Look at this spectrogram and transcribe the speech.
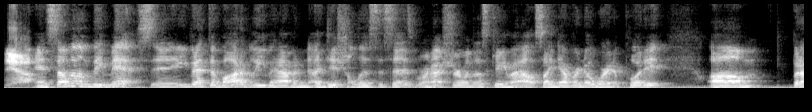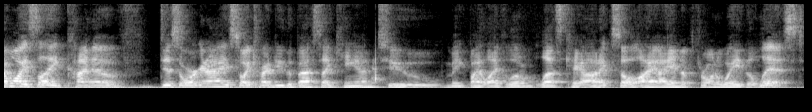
yeah. And some of them they miss, and even at the bottom they even have an additional list that says we're not sure when this came out, so I never know where to put it. Um, but I'm always like kind of disorganized, so I try to do the best I can to make my life a little less chaotic. So I, I end up throwing away the list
